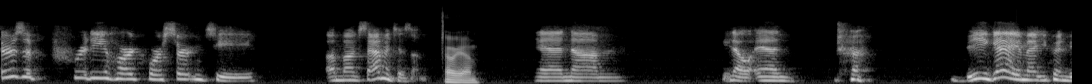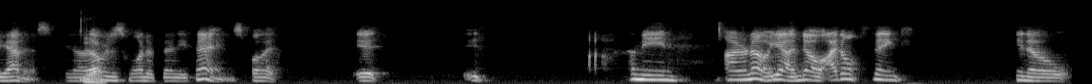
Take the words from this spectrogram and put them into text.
there's a pretty hardcore certainty amongst Adventism. Oh yeah. And um, you know, and being gay meant you couldn't be Adventist. You know, yeah. that was just one of many things. But it, it, I mean, I don't know. Yeah, no, I don't think, you know.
